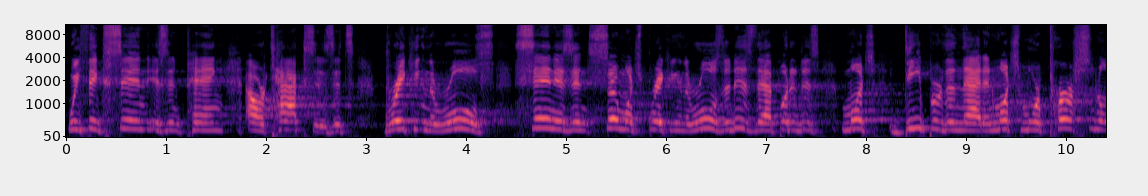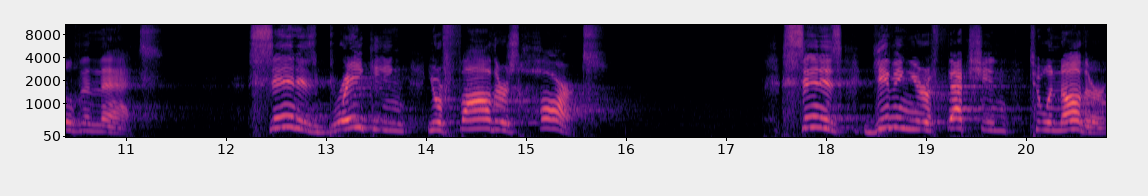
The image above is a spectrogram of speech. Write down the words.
We think sin isn't paying our taxes, it's breaking the rules. Sin isn't so much breaking the rules, it is that, but it is much deeper than that and much more personal than that. Sin is breaking your father's heart. Sin is giving your affection to another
